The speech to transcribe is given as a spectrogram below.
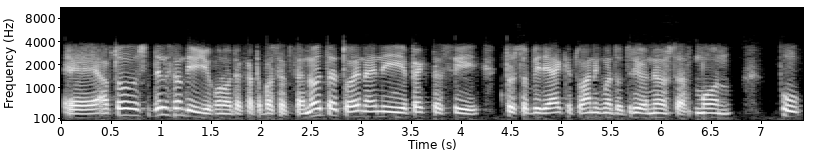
Ε, αυτό συντέλεσαν δύο γεγονότα κατά πάσα πιθανότητα. Το ένα είναι η επέκταση προς τον Πειραιά και το άνοιγμα των τριών νέων σταθμών που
